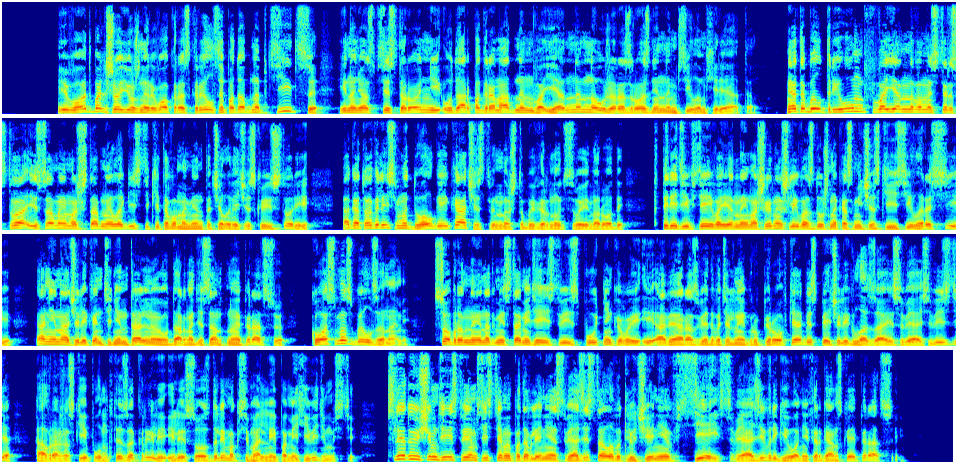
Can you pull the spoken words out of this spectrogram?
И вот большой южный рывок раскрылся подобно птице и нанес всесторонний удар по громадным военным, но уже разрозненным силам Хириата. Это был триумф военного мастерства и самой масштабной логистики того момента человеческой истории – а готовились мы долго и качественно, чтобы вернуть свои народы. Впереди всей военной машины шли воздушно-космические силы России. Они начали континентальную ударно-десантную операцию. Космос был за нами. Собранные над местами действий спутниковые и авиаразведывательные группировки обеспечили глаза и связь везде, а вражеские пункты закрыли или создали максимальные помехи видимости. Следующим действием системы подавления связи стало выключение всей связи в регионе Ферганской операции.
